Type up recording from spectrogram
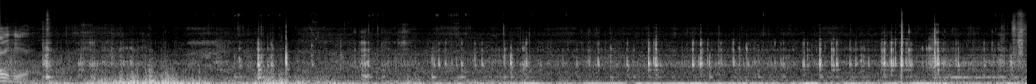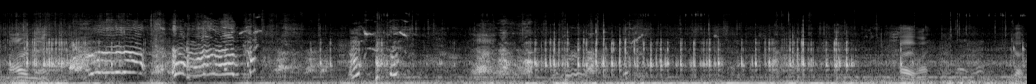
out of here. No, man. Hey, mate. Good.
